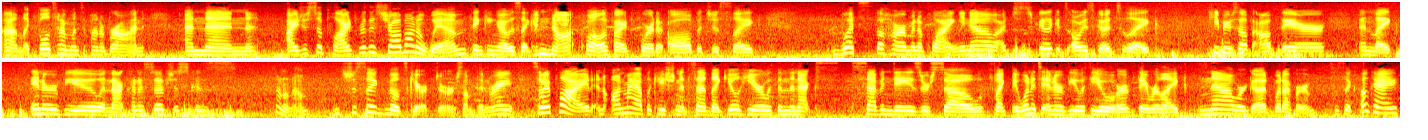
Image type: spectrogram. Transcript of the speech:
um, like full-time Once Upon a Bron. And then I just applied for this job on a whim, thinking I was like not qualified for it at all, but just like, what's the harm in applying, you know? I just feel like it's always good to like keep yourself out there and like interview and that kind of stuff just because I don't know. It's just like builds character or something, right? So I applied and on my application it said like you'll hear within the next seven days or so if like they wanted to interview with you or if they were like, nah, we're good, whatever. So it's like, okay.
